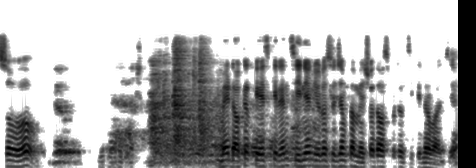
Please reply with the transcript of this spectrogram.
सो मैं डॉक्टर के S Kiran senior neurosurgeon from Yashoda hospital Secunderabad से।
